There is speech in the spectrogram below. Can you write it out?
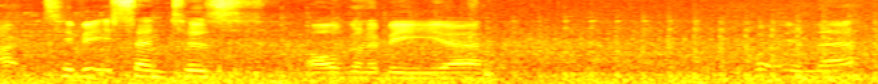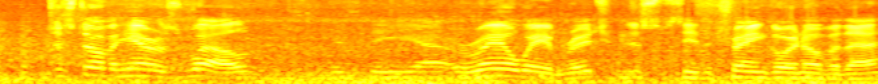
activity centres all going to be uh, put in there. Just over here as well is the uh, railway bridge. You can just see the train going over there.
